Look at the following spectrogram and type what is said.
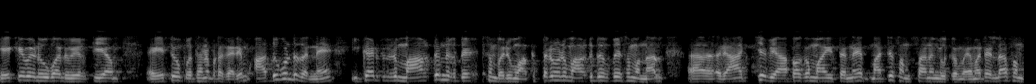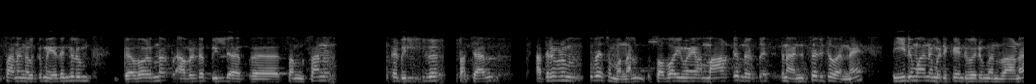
K K Venugopal ഉയർത്തിയ ഏറ്റവും പ്രധാനപ്പെട്ട കാര്യം. അതുകൊണ്ട് തന്നെ ഇക്കാര്യത്തിലൊരു മാർഗനിർദ്ദേശം വരും. അത്തരമൊരു മാർഗനിർദ്ദേശം വന്നാൽ രാജ്യവ്യാപകമായി തന്നെ മറ്റ് സംസ്ഥാനങ്ങൾക്കും മറ്റെല്ലാ സംസ്ഥാനങ്ങൾക്കും ഏതെങ്കിലും ഗവർണർ അവരുടെ ബില്ല് സംസ്ഥാന ബില്ലുകൾ അത്തരമൊരു നിർദ്ദേശം വന്നാൽ സ്വാഭാവികമായി ആ മാർഗനിർദ്ദേശത്തിനനുസരിച്ച് തന്നെ തീരുമാനമെടുക്കേണ്ടി വരും എന്നതാണ്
